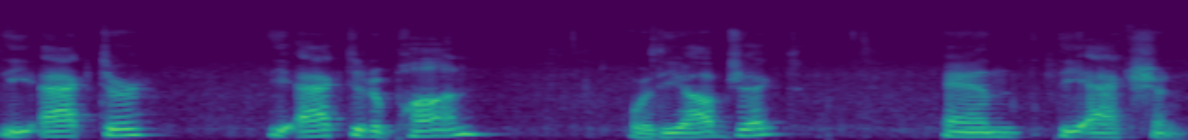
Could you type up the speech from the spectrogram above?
The actor, the acted upon, or the object, and the action.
